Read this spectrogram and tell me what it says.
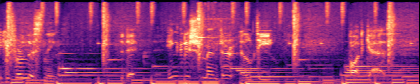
Thank you for listening to the English Mentor LT podcast.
